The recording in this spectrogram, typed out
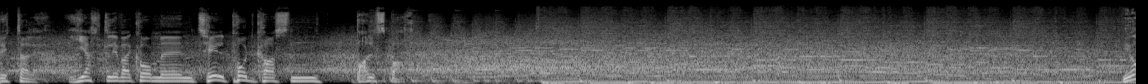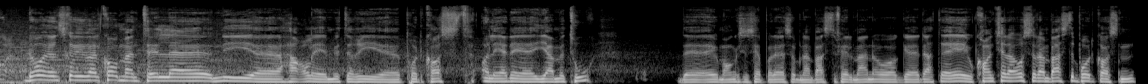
lyttere, hjertelig velkommen til podkasten Ballspar. Ja, Da ønsker vi velkommen til uh, ny uh, herlig mytteripodkast Alene hjemme 2. Det er jo mange som ser på det som den beste filmen, og uh, dette er jo kanskje også den beste podkasten.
